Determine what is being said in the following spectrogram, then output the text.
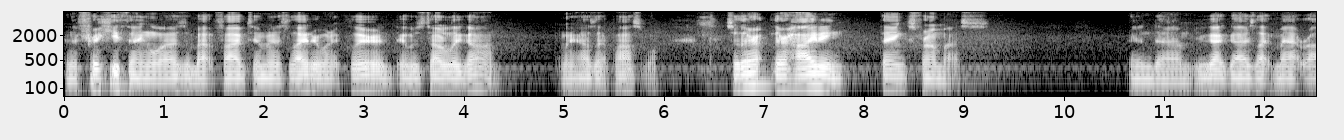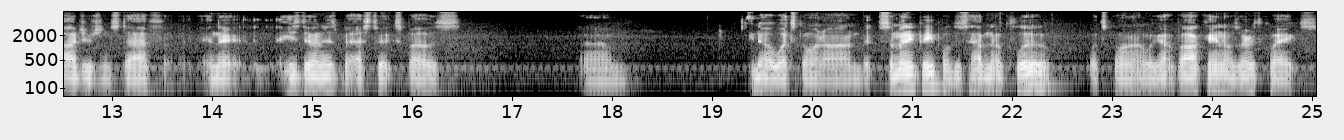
And the freaky thing was, about five, ten minutes later, when it cleared, it was totally gone. I mean, how's that possible? So they're they're hiding things from us. And um, you got guys like Matt Rogers and stuff, and he's doing his best to expose, um, you know, what's going on. But so many people just have no clue what's going on. We got volcanoes, earthquakes,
